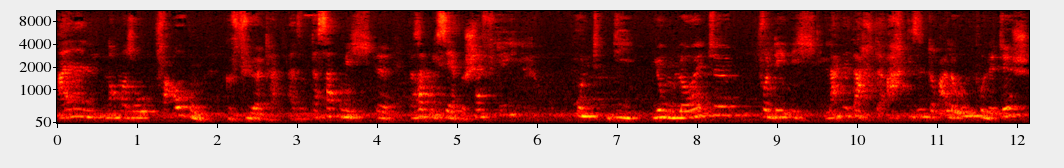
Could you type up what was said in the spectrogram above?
allen nochmal so vor Augen geführt hat. Also das hat mich, das hat mich sehr beschäftigt. Und die jungen Leute, von denen ich lange dachte, ach, die sind doch alle unpolitisch.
